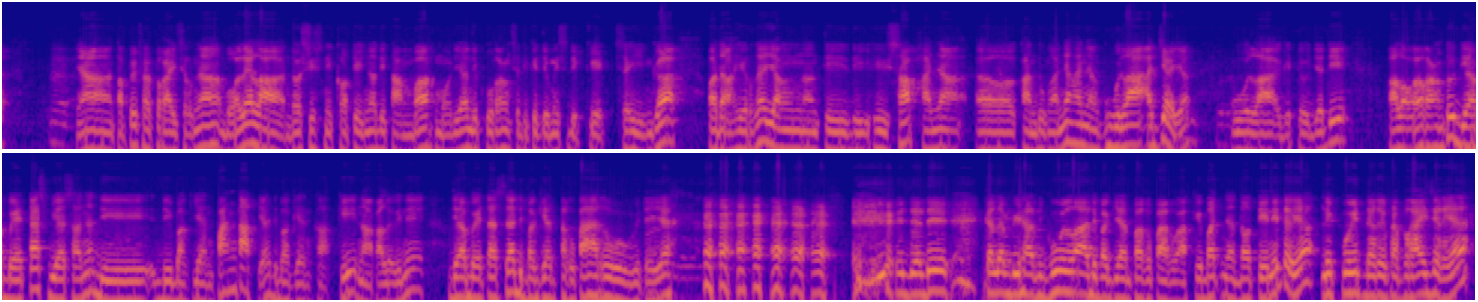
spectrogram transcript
Ya, tapi vaporizernya bolehlah dosis nikotinnya ditambah, kemudian dikurang sedikit demi sedikit. Sehingga pada akhirnya yang nanti dihisap hanya eh, kandungannya hanya gula aja ya, gula gitu. Jadi kalau orang tuh diabetes biasanya di di bagian pantat ya, di bagian kaki. Nah kalau ini diabetesnya di bagian paru-paru gitu ya. Jadi kelebihan gula di bagian paru-paru akibat nyedotin itu ya, liquid dari vaporizer ya.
